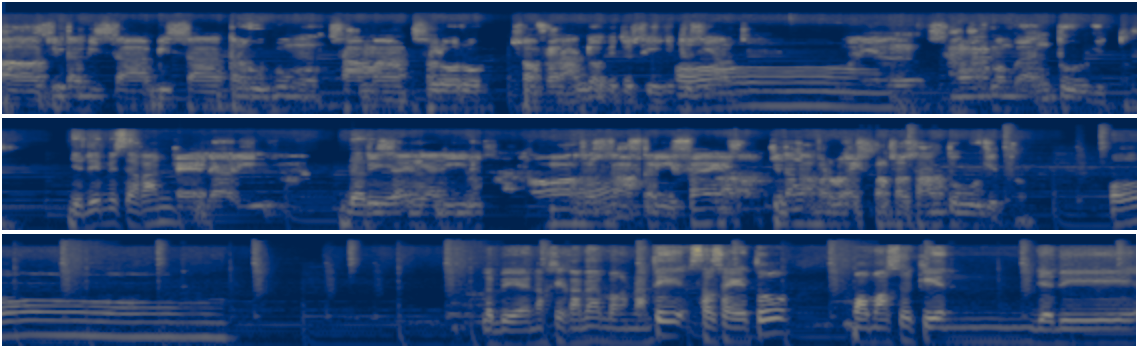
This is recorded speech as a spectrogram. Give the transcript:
uh, kita bisa bisa terhubung sama seluruh software Adobe itu sih itu oh. sih yang lumayan sangat membantu gitu. Jadi misalkan kayak dari dari desainnya di Illustrator oh. terus After Effects kita nggak perlu ekspor satu gitu. Oh lebih enak sih karena emang nanti selesai itu mau masukin jadi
